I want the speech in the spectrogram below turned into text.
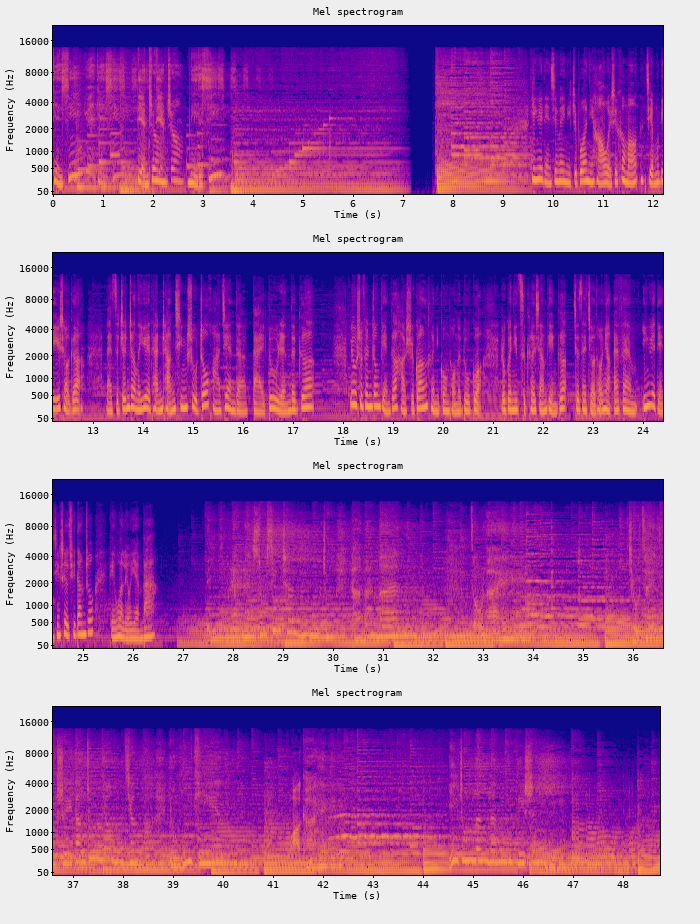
点心，音乐点心，点中点中你的心。音乐点心为你直播，你好，我是贺萌。节目第一首歌来自真正的乐坛常青树周华健的《摆渡人的歌》。六十分钟点歌好时光，和你共同的度过。如果你此刻想点歌，就在九头鸟 FM 音乐点心社区当中给我留言吧。黎明冉冉苏醒来，就在流水当中袅袅讲罢，有一天花开，一种冷冷的声音，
